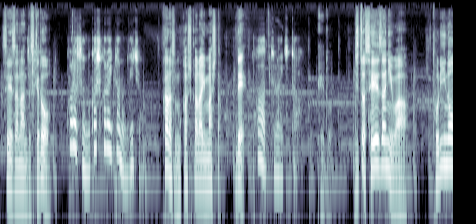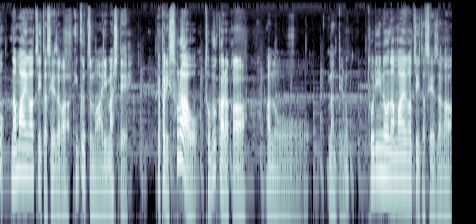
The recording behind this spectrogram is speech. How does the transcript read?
星座なんですけど、え。カラスは昔からいたのね、じゃカラス昔からいました。で、あ。カーって泣いてた？えーと実は星座には鳥の名前がついた星座がいくつもありましてやっぱり空を飛ぶからかあのーなんていうの？鳥の名前がついた星座が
